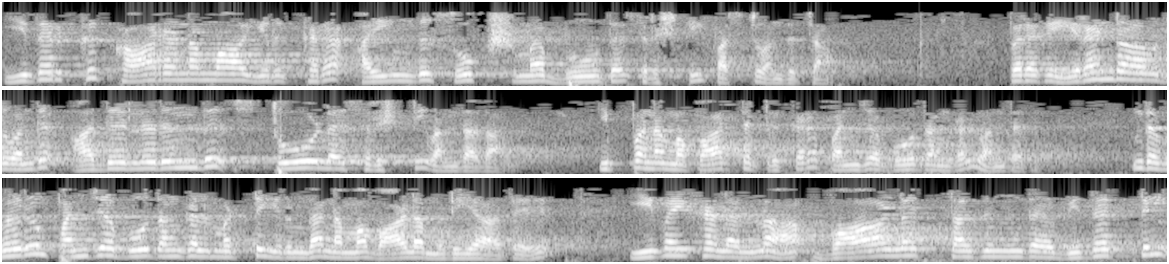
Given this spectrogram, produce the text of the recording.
இதற்கு காரணமா இருக்கிற ஐந்து சூக்ம பூத சிருஷ்டி ஃபர்ஸ்ட் வந்துச்சான் பிறகு இரண்டாவது வந்து அதிலிருந்து ஸ்தூல சிருஷ்டி வந்ததாம். இப்ப நம்ம பார்த்துட்டு இருக்கிற பஞ்சபூதங்கள் வந்தது. இந்த வெறும் பஞ்சபூதங்கள் மட்டும் இருந்தா நம்ம வாழ முடியாது. இவைகளெல்லாம் வாழ தகுந்த விதத்தில்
